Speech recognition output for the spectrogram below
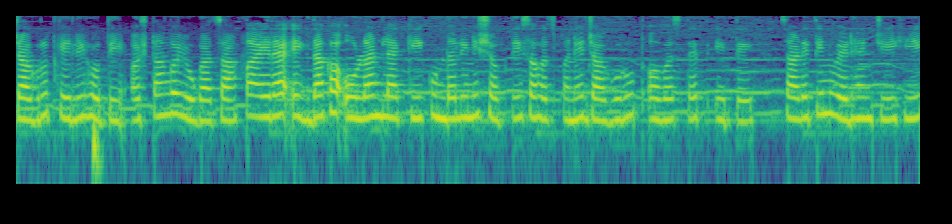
जागृत केली होती. अष्टांग योगाचा पायऱ्या एकदा का ओलांडल्या की कुंडलिनी शक्ती सहजपणे जागृत अवस्थेत येते. साडेतीन वेढ्यांची ही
